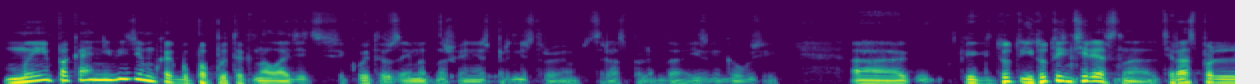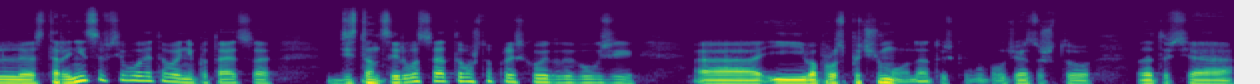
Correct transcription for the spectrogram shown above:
мы пока не видим как бы попыток наладить какое-то взаимоотношение с Приднестровьем, с Тирасполем, да, и с Гагаузией. А, и, тут, и тут интересно, Тирасполь сторонится всего этого, не пытается дистанцироваться от того, что происходит в Гагаузии. А, и вопрос, почему, да, то есть как бы получается, что вот эта вся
